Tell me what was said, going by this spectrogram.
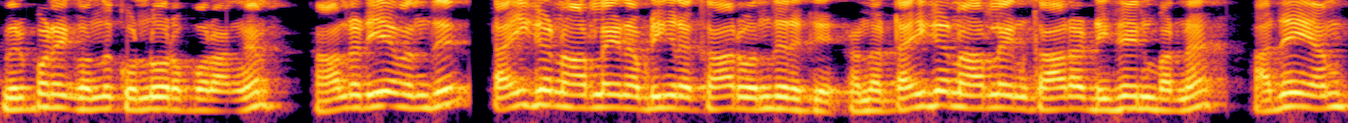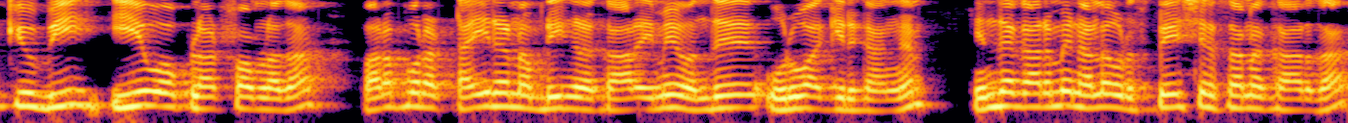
விற்பனைக்கு வந்து கொண்டு வர போகிறாங்க ஆல்ரெடியே வந்து டைகன் ஆர்லைன் அப்படிங்கிற கார் வந்து இருக்குது அந்த டைகன் ஆர்லைன் காரை டிசைன் பண்ண அதே எம்கியூபி இஓ பிளாட்ஃபார்மில் தான் வரப்போகிற டைரன் அப்படிங்கிற காரையுமே வந்து உருவாக்கியிருக்காங்க. இந்த காருமே நல்ல ஒரு ஸ்பேஷியஸான கார் தான்.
